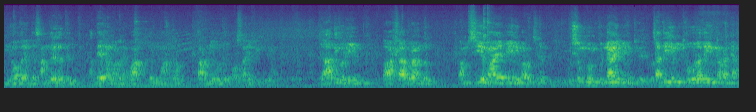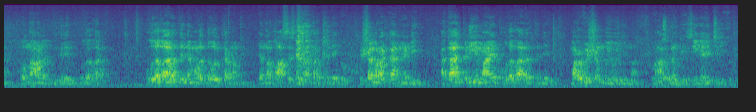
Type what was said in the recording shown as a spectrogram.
ഈ നോവലിന്റെ സംഗ്രഹത്തിൽ അദ്ദേഹം പറഞ്ഞ വാക്കുകൾ മാത്രം പറഞ്ഞുകൊണ്ട് അവസാനിപ്പിക്കുകയാണ്. ജാതികൊടിയും ഭാഷാഭ്രാന്തും വംശീയമായ മേനി പറച്ചിലും കുശുമ്പും കുന്നായ്മയും ചതിയും ക്രൂരതയും നിറഞ്ഞ ഒന്നാണ് ഇതിലെ ഭൂതകാലം. ഭൂതകാലത്തിന്റെ മഹത്വവൽക്കരണം എന്ന ഫാസിസ്റ്റ് തന്ത്രത്തിന്റെ വിഷമിറക്കാൻ വേണ്ടി അകാൽക്കണീയമായ ഭൂതകാലത്തിന്റെ മറുവിഷം ഉപയോഗിക്കുന്ന മാർഗം സ്വീകരിച്ചിരിക്കുന്നു.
